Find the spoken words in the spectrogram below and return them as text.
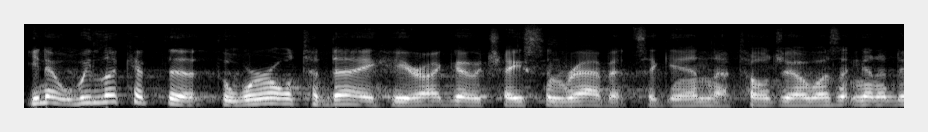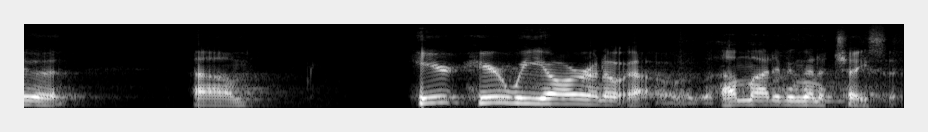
You know, we look at the, the world today. Here I go chasing rabbits again. I told you I wasn't going to do it. Um, here, here we are, and uh, I'm not even going to chase it.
